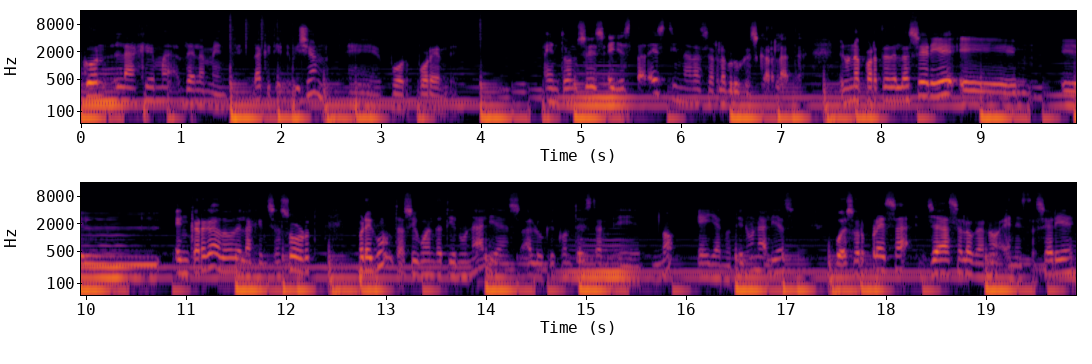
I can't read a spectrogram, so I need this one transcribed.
con la gema de la mente, la que tiene visión, eh, por, ende. Entonces ella está destinada a ser la bruja escarlata. En una parte de la serie, eh, el encargado de la agencia SWORD pregunta si Wanda tiene un alias, a lo que contestan, eh, no, ella no tiene un alias. Pues sorpresa, ya se lo ganó en esta serie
